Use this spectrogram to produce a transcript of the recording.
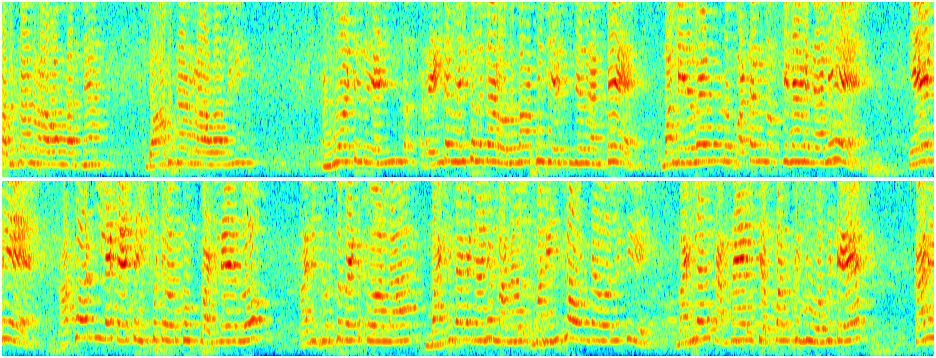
పథకాలు రావాలన్నా బాబు గారు రావాలి. ఇంకోటి రెండు రెండు విడతలుగా రుణమాఫీ చేసినదంటే మన ఇరవై మూడు బటన్ నొక్కినాడు కానీ ఏమి అకౌంట్లోకైతే ఇప్పటి వరకు పడలేదు. అది గుర్తుపెట్టుకోవాలా? మహిళలు కానీ మన మన ఇంట్లో ఉండే వాళ్ళకి మహిళలకు అన్నాయాలు చెప్పాల్సింది ఒకటే. కానీ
